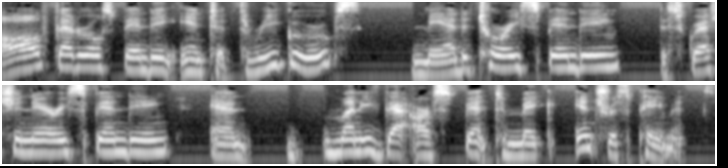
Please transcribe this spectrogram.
all federal spending into three groups mandatory spending, discretionary spending, and monies that are spent to make interest payments.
